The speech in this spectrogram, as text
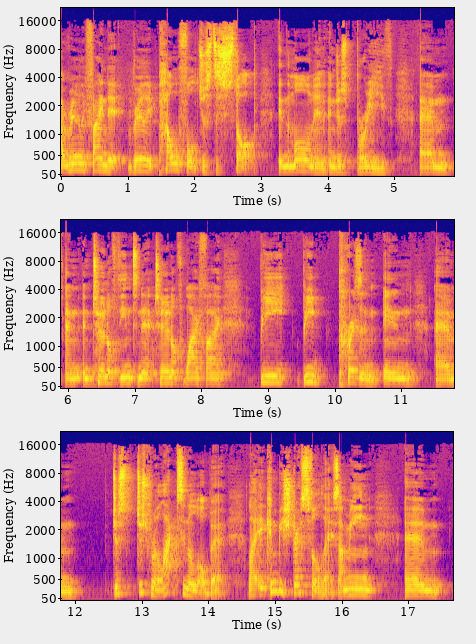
I really find it really powerful just to stop in the morning and just breathe um, and and turn off the internet, turn off Wi-Fi, be be present in um, just just relaxing a little bit. Like it can be stressful. This, I mean, um,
